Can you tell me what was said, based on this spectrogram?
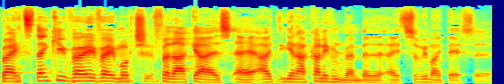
right. Thank you very, very much for that, guys. Uh, I, you know, I can't even remember. that- It's something like this. Uh,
